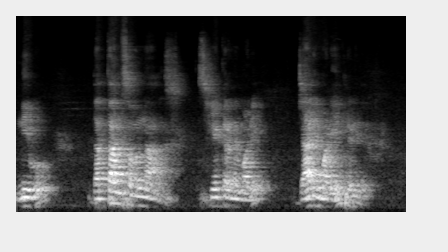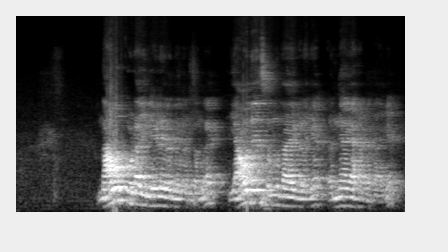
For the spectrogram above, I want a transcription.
ನೀವು ದತ್ತಾಂಶವನ್ನ ಶೇಖರಣೆ ಮಾಡಿ, ಜಾರಿ ಮಾಡಿ ಅಂತ ಹೇಳಿದ್ರು ನಾವು ಕೂಡ ಇಲ್ಲಿ ಹೇಳಿರೋದೇನಂತಂದ್ರೆ, ಯಾವುದೇ ಸಮುದಾಯಗಳಿಗೆ ಅನ್ಯಾಯ ಆಗದ ಹಾಗೆ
